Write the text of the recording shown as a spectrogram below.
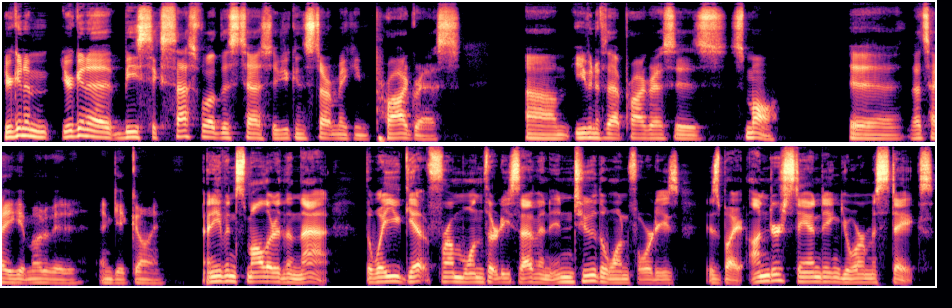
You're gonna you're gonna be successful at this test if you can start making progress, um, even if that progress is small. Uh, that's how you get motivated and get going. and even smaller than that. The way you get from 137 into the 140s is by understanding your mistakes.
